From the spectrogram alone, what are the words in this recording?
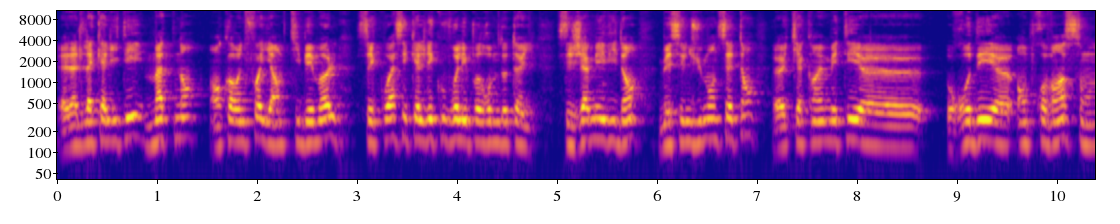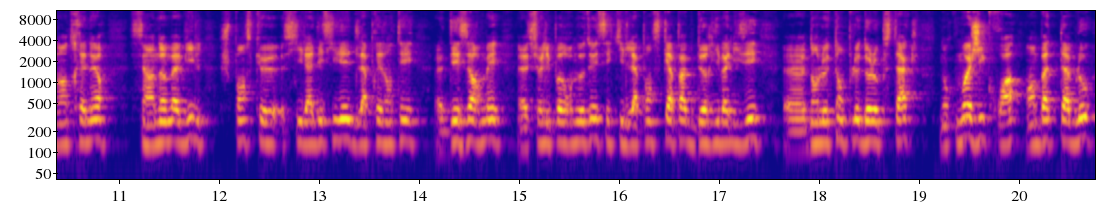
elle a de la qualité. Maintenant, encore une fois, il y a un petit bémol. C'est quoi? C'est qu'elle découvre l'hippodrome d'Auteuil. C'est jamais évident, mais c'est une jument de 7 ans qui a quand même été rodée en province. Son entraîneur, c'est un homme habile. Je pense que s'il a décidé de la présenter désormais sur l'hippodrome d'Auteuil, c'est qu'il la pense capable de rivaliser dans le temple de l'obstacle. Donc moi j'y crois. En bas de tableau,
